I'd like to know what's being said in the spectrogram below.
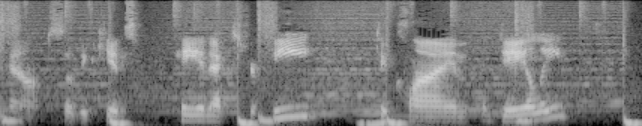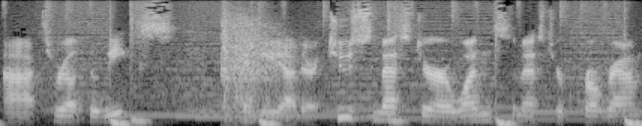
count. So the kids pay an extra fee to climb daily uh, throughout the weeks. It can be either a two semester or one semester program,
